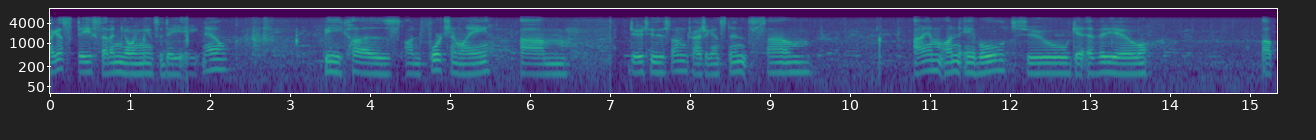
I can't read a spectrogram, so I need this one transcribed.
I guess day 7 going into day 8 now, because unfortunately, um, due to some tragic incidents, um, I am unable to get a video up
